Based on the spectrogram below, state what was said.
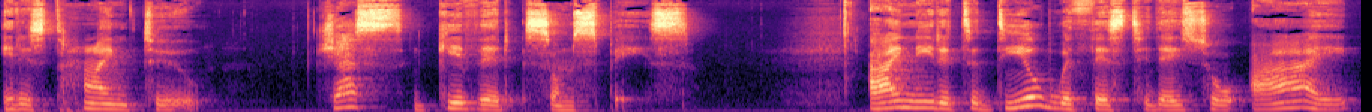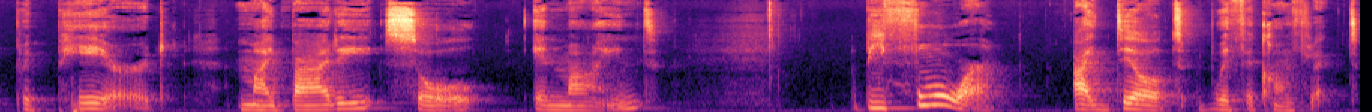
it is time to just give it some space. I needed to deal with this today, so I prepared my body, soul, and mind before I dealt with the conflict.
